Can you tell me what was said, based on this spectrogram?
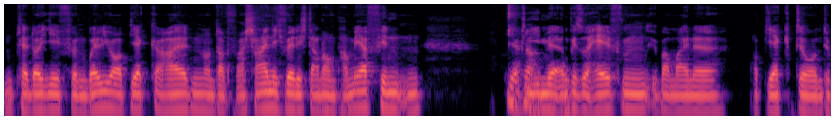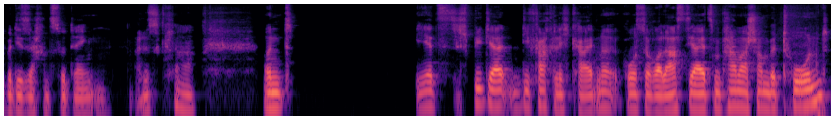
ein Plädoyer für ein Value-Objekt gehalten und dann wahrscheinlich werde ich da noch ein paar mehr finden ja, die mir irgendwie so helfen, über meine Objekte und über die Sachen zu denken. Alles klar. Und jetzt spielt ja die Fachlichkeit eine große Rolle. Hast du ja jetzt ein paar Mal schon betont.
